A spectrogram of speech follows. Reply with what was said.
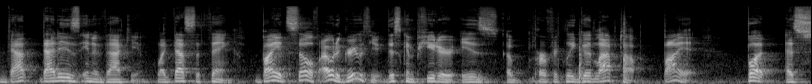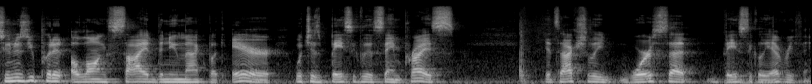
that that is in a vacuum. Like that's the thing. By itself, I would agree with you. This computer is a perfectly good laptop. Buy it. But as soon as you put it alongside the new MacBook Air, which is basically the same price, it's actually worse at basically everything.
